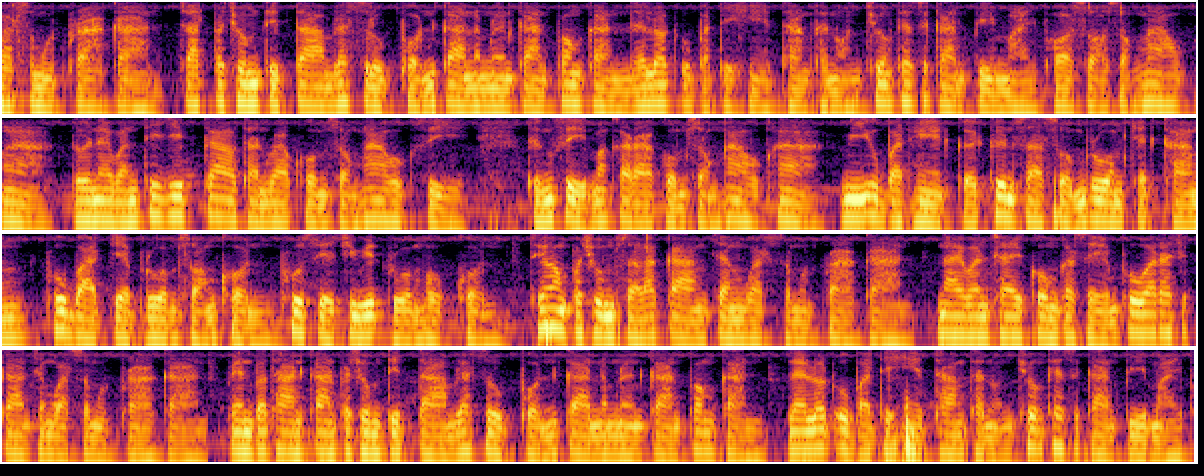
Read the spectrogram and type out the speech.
วัดสมุทรปราการ จัดประชุมติดตามและสรุปผลการดำเนินการป้องกัน และลดอุบัติเหตุทางถนนช่วงเทศกาลปีใหม่ พศ 2565 โดยในวันที่ 29 ธันวาคม 2564 ถึง 4 มกราคม 2565 มีอุบัติเหตุเกิดขึ้นสะสมรวม 7 ครั้ง ผู้บาดเจ็บรวม 2 คน ผู้เสียชีวิตรวม 6 คน ที่ห้องประชุมสารกลางจังหวัดสมุทรปราการ นายวันชัยคงเกษมผู้ว่าราชการจังหวัดสมุทรปราการ เป็นประธานการประชุมติดตาม และสรุปผลการดำเนินการป้องกัน และลดอุบัติเหตุทางถนนช่วงเทศกาลปีใหม่ พ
